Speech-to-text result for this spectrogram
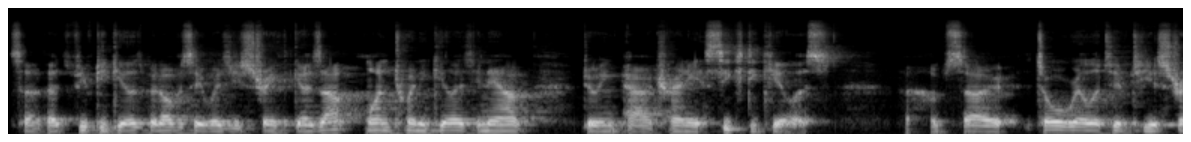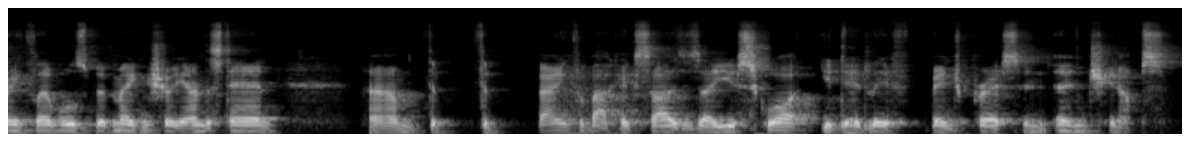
So that's 50 kilos, but obviously as your strength goes up, 120 kilos, you're now doing power training at 60 kilos. Um, so it's all relative to your strength levels, but making sure you understand um, the, the bang for buck exercises are your squat, your deadlift, bench press, and, and chin ups.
